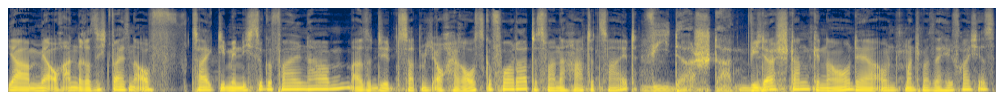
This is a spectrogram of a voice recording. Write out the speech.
ja mir auch andere Sichtweisen aufzeigt, die mir nicht so gefallen haben. Also die, das hat mich auch herausgefordert. Das war eine harte Zeit. Widerstand. Widerstand, genau, der und manchmal sehr hilfreich ist.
